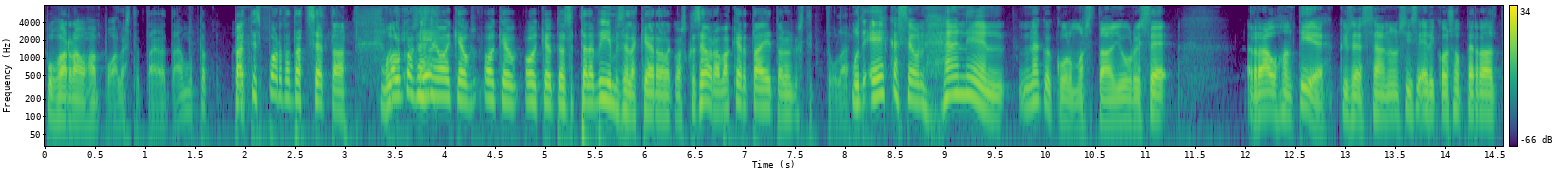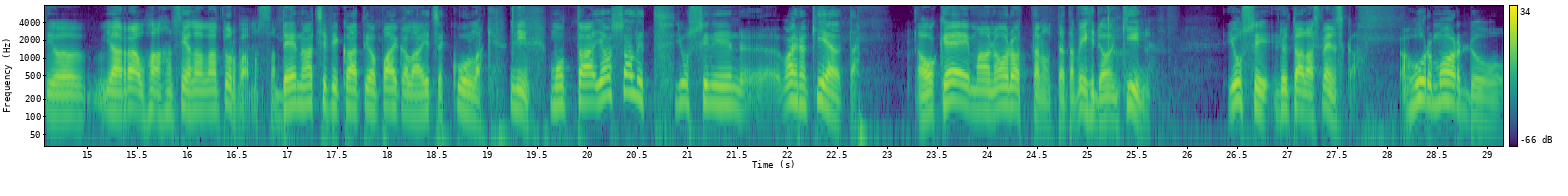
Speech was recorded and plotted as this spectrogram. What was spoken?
puhua rauhan puolesta tai jotain, mutta päätti sportata Zetaa. Mut Olko se eh... hänen oikeu- oikeu- oikeutensa tällä viimeisellä kerralla, koska seuraava kerta ei todennäköisesti tule. Mutta ehkä se on hänen näkökulmastaan juuri se rauhan tie. Kyseessähän on siis erikoisoperaatio ja rauhaahan siellä ollaan turvaamassa. Denatsifikaatio paikallaan itse kullakin. Niin. Mutta jos salit Jussi, niin vaihdan kieltä. Okei, mä oon odottanut tätä vihdoinkin. Jussi. Nyt alas venska. Hur mår du?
